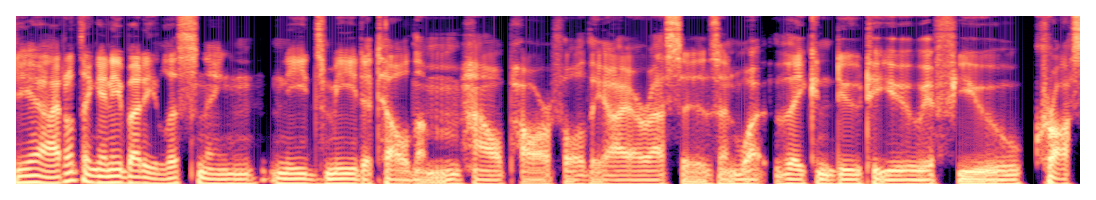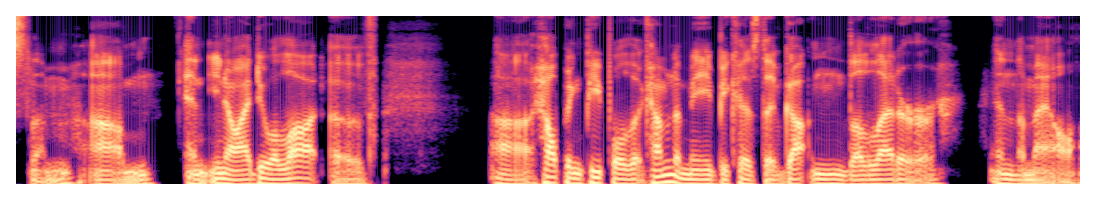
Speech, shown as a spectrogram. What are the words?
Yeah, I don't think anybody listening needs me to tell them how powerful the IRS is and what they can do to you if you cross them. Um, and, you know, I do a lot of uh, helping people that come to me because they've gotten the letter in the mail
